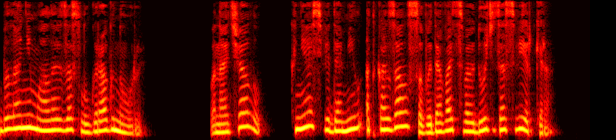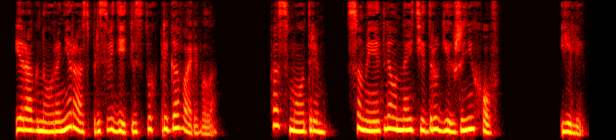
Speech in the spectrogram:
была немалая заслуга Рагноры. Поначалу князь Ведомил отказался выдавать свою дочь за Сверкера, и Рагнора не раз при свидетельствах приговаривала. «Посмотрим, сумеет ли он найти других женихов. Или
